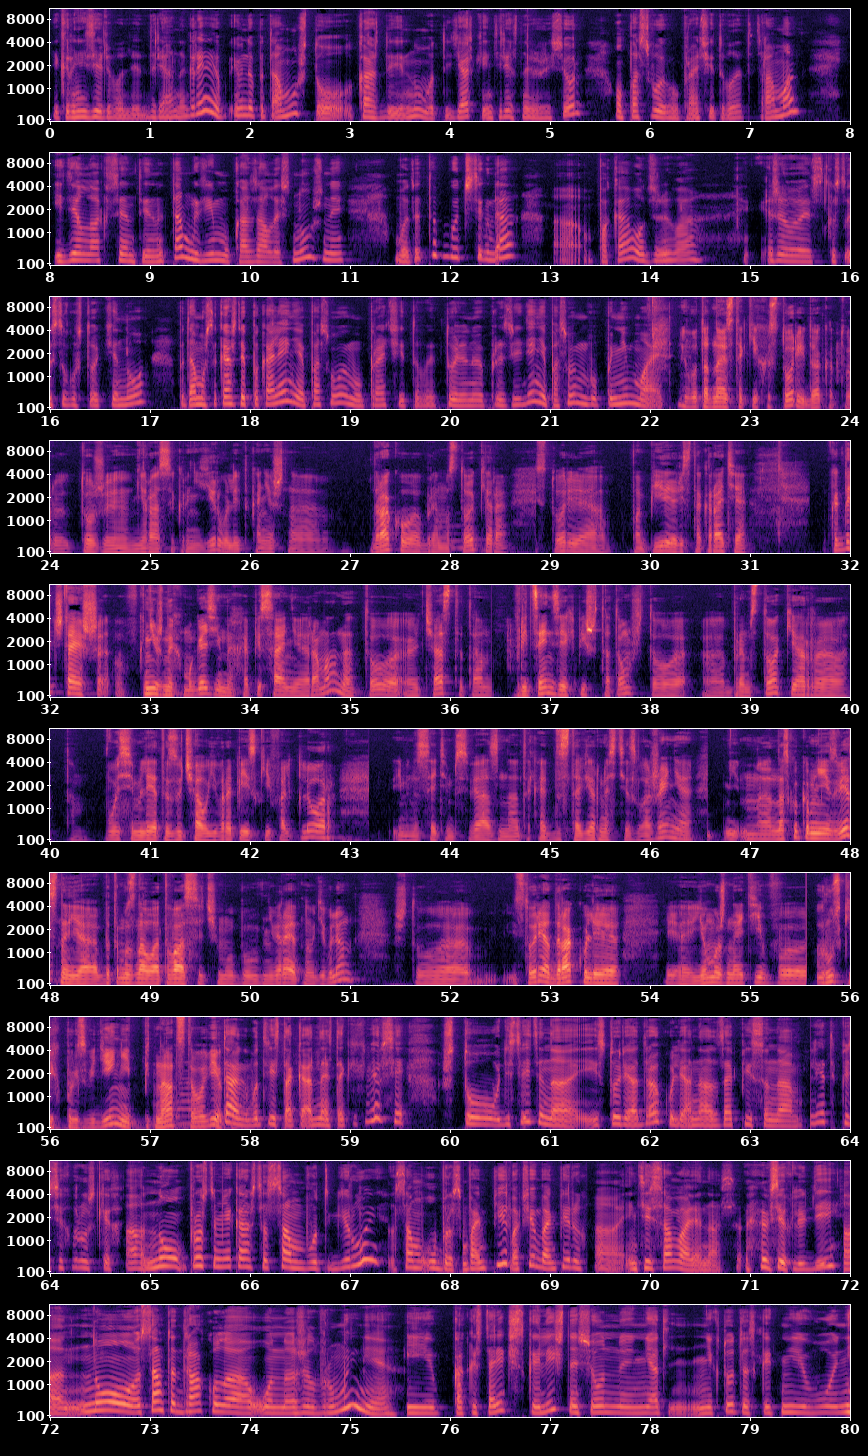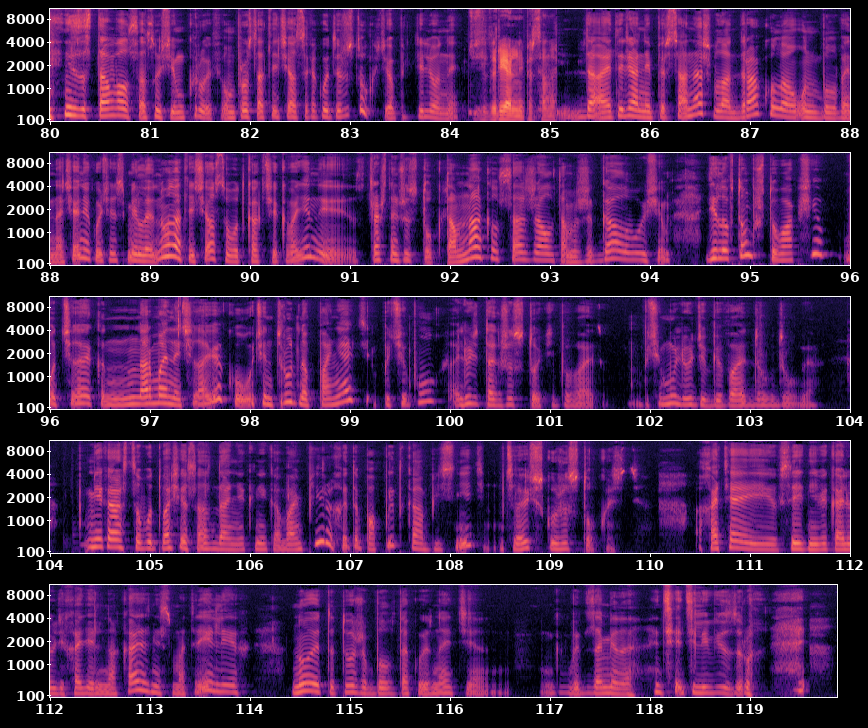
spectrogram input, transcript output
экранизировали Дриана Грея, именно потому, что каждый, ну вот яркий, интересный режиссер, он по-своему прочитывал этот роман и делал акценты именно там, где ему казалось нужны. Вот это будет всегда, а, пока вот живо живое искусство кино, потому что каждое поколение по-своему прочитывает то или иное произведение, по-своему его понимает. И вот одна из таких историй, да, которую тоже не раз экранизировали, это, конечно, Дракула, Брэма Стокера, история вампире, аристократия. Когда читаешь э, в книжных магазинах описание романа, то э, часто там в рецензиях пишут о том, что э, Брэм Стокер там, 8 лет изучал европейский фольклор, именно с этим связана такая достоверность изложения. И, насколько мне известно, я об этом узнал от вас, и чему был невероятно удивлен, что история Дракуле Ее можно найти в русских произведениях 15 века. Так, вот есть такая одна из таких версий, что действительно история о Дракуле, она записана в летописях русских, а, но просто мне кажется, сам вот герой, сам образ вампир, вообще вампиры а, интересовали нас, всех людей, а, но сам-то Дракула, он жил в Румынии, и как историческая личность, он не от, никто, так сказать, не его не, не заставал сосущим кровь, он просто отличался какой-то жестокостью определенной. То есть это реальный персонаж? Да, это реальный персонаж, Влад Дракула, он был военачальник очень смелый, но он отличался вот как человек военный, страшно жесток. Там на кол сажал, там сжигал, в общем. Дело в том, что вообще вот человек, нормальный человеку очень трудно понять, почему люди так жестоки бывают, почему люди убивают друг друга. Мне кажется, вот вообще создание книг о вампирах – это попытка объяснить человеческую жестокость. Хотя и в средние века люди ходили на казни, смотрели их, но это тоже было такое, знаете, как бы замена телевизору.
